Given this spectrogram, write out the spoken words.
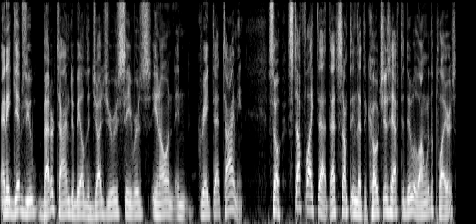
and it gives you better time to be able to judge your receivers, you know, and, and create that timing. So stuff like that, that's something that the coaches have to do along with the players.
